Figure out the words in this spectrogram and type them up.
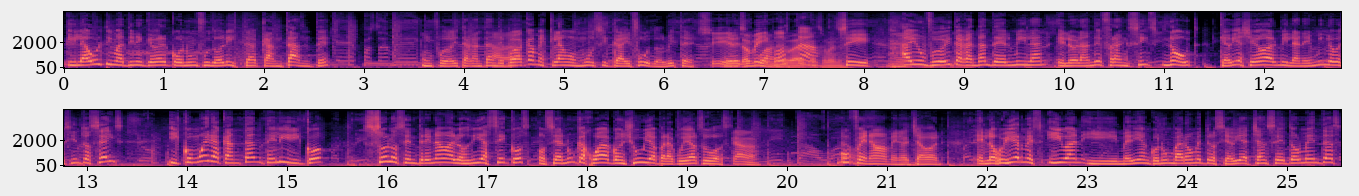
Y la última tiene que ver con un futbolista cantante. Un futbolista cantante. Porque acá mezclamos música y fútbol, ¿viste? Sí, De es vez lo en mismo. cuando. igual, ¿Posta? más o menos. Sí, hay un futbolista cantante del Milan, el holandés Francis Note, que había llegado al Milan en 1906 y como era cantante lírico, solo se entrenaba los días secos, o sea, nunca jugaba con lluvia para cuidar su voz. Claro. Un fenómeno, chabón. En los viernes iban y medían con un barómetro si había chance de tormentas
